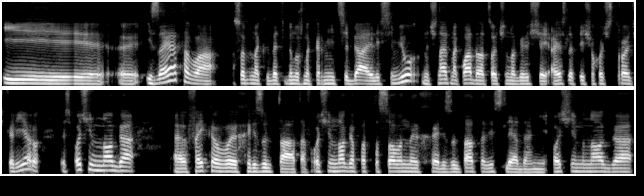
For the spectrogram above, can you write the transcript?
И э, из-за этого, особенно когда тебе нужно кормить себя или семью, начинает накладываться очень много вещей. А если ты еще хочешь строить карьеру, то есть очень много фейковых результатов, очень много подтасованных результатов исследований, очень много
